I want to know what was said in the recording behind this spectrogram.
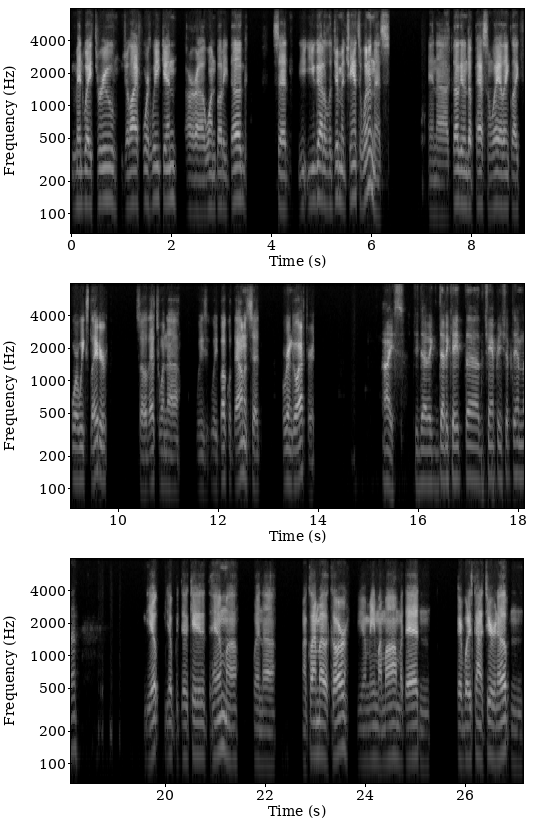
midway through July Fourth weekend. Our one buddy Doug said, "You got a legitimate chance of winning this," and Doug ended up passing away. I think like four weeks later. So that's when we we buckled down and said, "We're gonna go after it." Nice. Did you ded- dedicate the the championship to him then? Yep, yep. We dedicated it to him uh, when uh, I climbed out of the car. You know, me, my mom, my dad, and everybody's kind of tearing up, and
